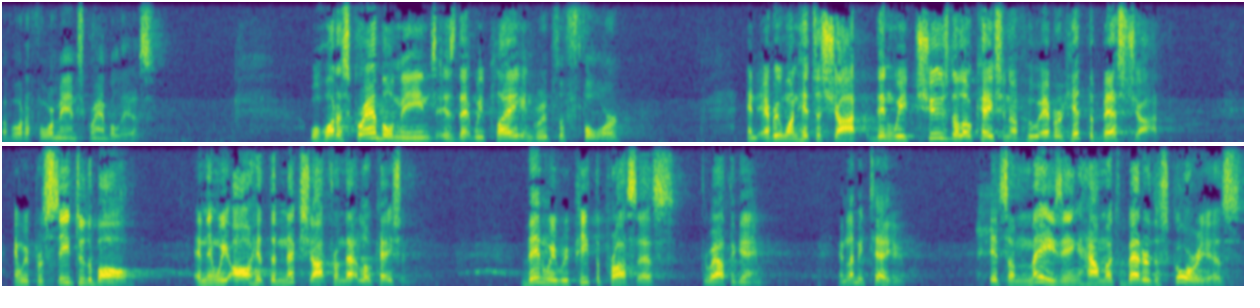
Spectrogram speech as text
of what a four man scramble is? Well, what a scramble means is that we play in groups of four, and everyone hits a shot. Then we choose the location of whoever hit the best shot, and we proceed to the ball, and then we all hit the next shot from that location. Then we repeat the process throughout the game. And let me tell you, it's amazing how much better the score is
